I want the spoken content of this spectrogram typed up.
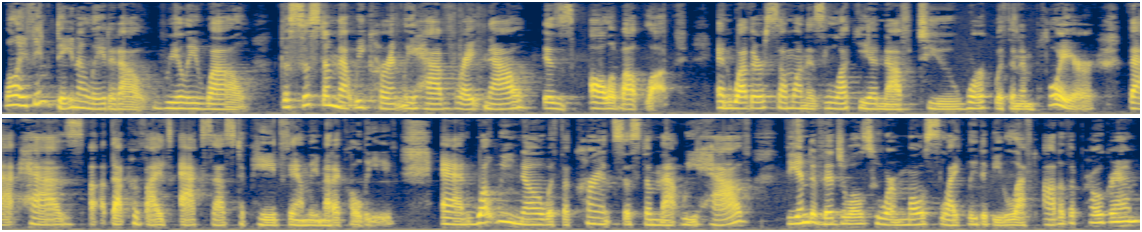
Well, I think Dana laid it out really well. The system that we currently have right now is all about luck and whether someone is lucky enough to work with an employer that has uh, that provides access to paid family medical leave. And what we know with the current system that we have, the individuals who are most likely to be left out of the program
